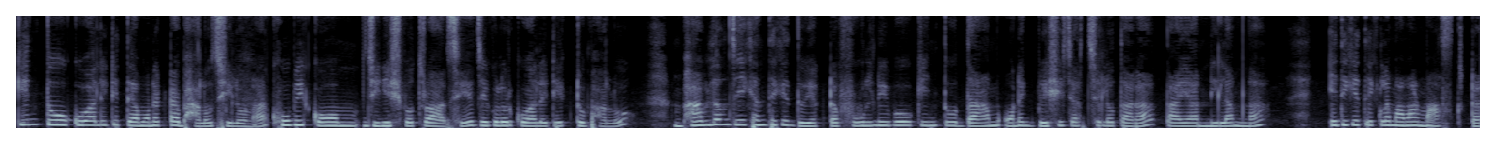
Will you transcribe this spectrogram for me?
কিন্তু কোয়ালিটি তেমন একটা ভালো ছিল না। খুবই কম জিনিসপত্র আছে যেগুলোর কোয়ালিটি একটু ভালো। ভাবলাম যে এখান থেকে দুই একটা ফুল নিব, কিন্তু দাম অনেক বেশি চাচ্ছিল তারা, তাই আর নিলাম না। এদিকে দেখলাম আমার মাস্কটা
